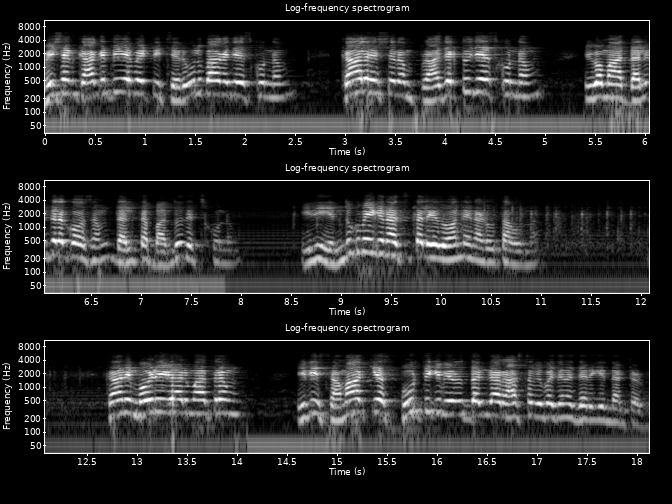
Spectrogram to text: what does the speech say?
మిషన్ కాకతీయ పెట్టి చెరువులు బాగా చేసుకున్నాం. కాళేశ్వరం ప్రాజెక్టు చేసుకున్నాం. ఇగో మా దళితుల కోసం దళిత బంధు తెచ్చుకున్నాం. ఇది ఎందుకు మీకు నచ్చుతలేదు అని నేను అడుగుతా ఉన్నా. కానీ మోడీ గారు మాత్రం ఇది సమాఖ్య స్ఫూర్తికి విరుద్ధంగా రాష్ట్ర విభజన జరిగిందంటాడు.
